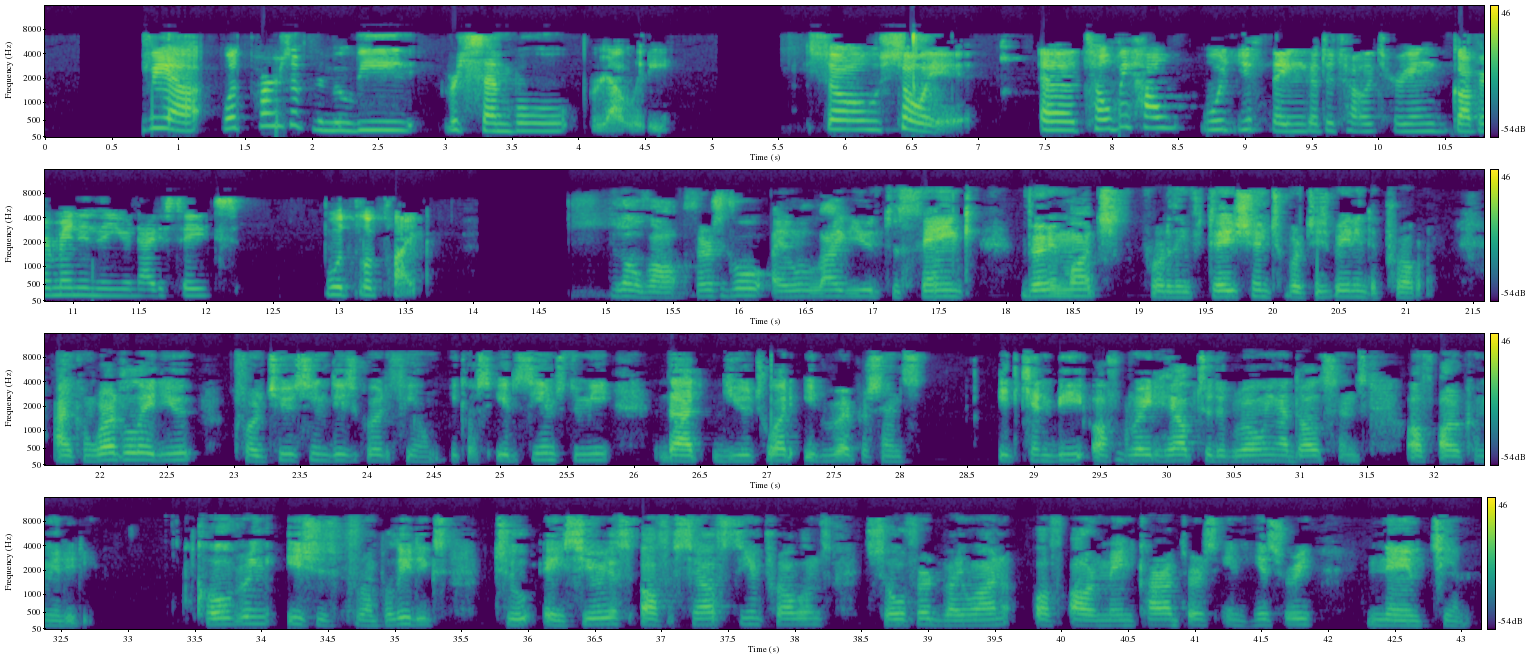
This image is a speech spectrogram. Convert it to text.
Via, what parts of the movie resemble reality? So, Zoe, uh, tell me how would you think a totalitarian government in the United States would look like? Hello, Val. First of all, I would like you to thank very much for the invitation to participate in the program. I congratulate you for choosing this great film because it seems to me that due to what it represents, it can be of great help to the growing adolescents of our community covering issues from politics to a series of self-esteem problems suffered by one of our main characters in history named Tim,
